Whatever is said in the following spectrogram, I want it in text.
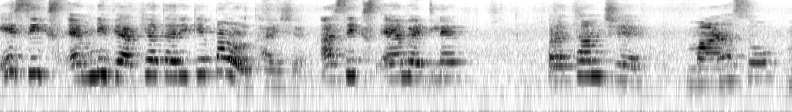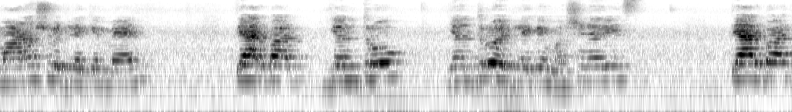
એ સિક્સ એમની વ્યાખ્યા તરીકે પણ ઓળખાય છે. આ સિક્સ એમ એટલે પ્રથમ છે માણસો માણસો એટલે કે મેન ત્યારબાદ યંત્રો યંત્રો એટલે કે મશીનરીઝ ત્યારબાદ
